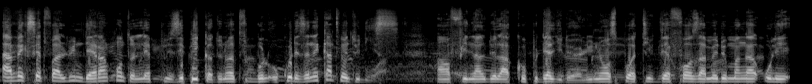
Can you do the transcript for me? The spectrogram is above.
avec cette fois l'une des rencontres les plus épiques de notre football au cours des années 90. En finale de la Coupe leaders, l'Union sportive des forces armées de Manga Oulé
